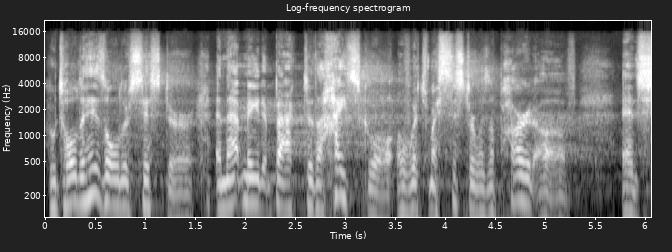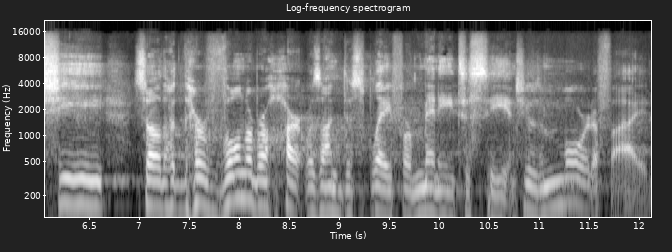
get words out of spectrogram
who told his older sister, and that made it back to the high school of which my sister was a part of. And she, so her vulnerable heart was on display for many to see, and she was mortified.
